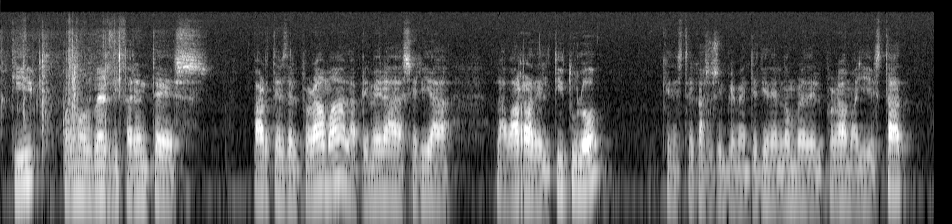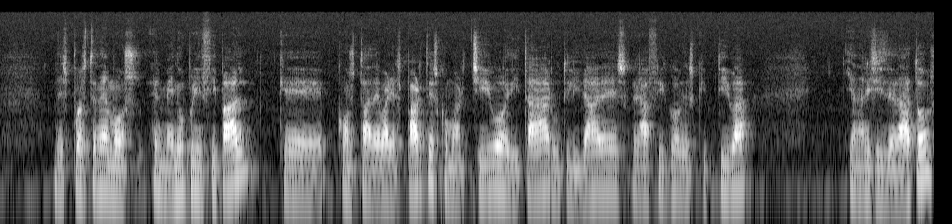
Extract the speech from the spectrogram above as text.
Aquí podemos ver diferentes partes del programa. La primera sería la barra del título, que en este caso simplemente tiene el nombre del programa y stat. Después tenemos el menú principal, que consta de varias partes como archivo, editar, utilidades, gráfico, descriptiva y análisis de datos.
